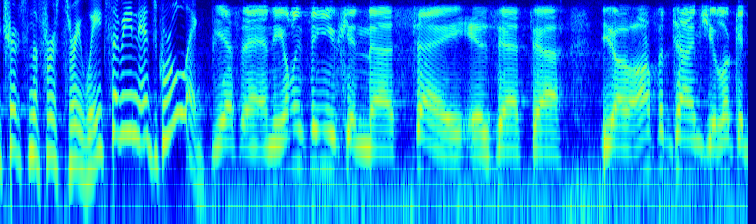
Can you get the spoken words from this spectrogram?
country trips in the first three weeks. I mean, it's grueling. Yes, and the only thing you can uh, say is that uh, you know oftentimes you look at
